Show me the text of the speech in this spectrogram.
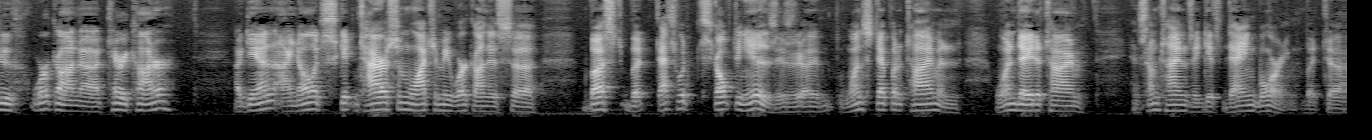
to work on uh, Terry Connor. Again, I know it's getting tiresome watching me work on this uh, bust, but that's what sculpting is, is uh, one step at a time and one day at a time. And sometimes it gets dang boring, but uh,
